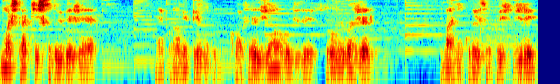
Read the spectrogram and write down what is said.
uma estatística do IBGE. É, quando alguém pergunta qual é a sua religião, eu vou dizer, sou evangélico, mas não conheço o Cristo direito,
